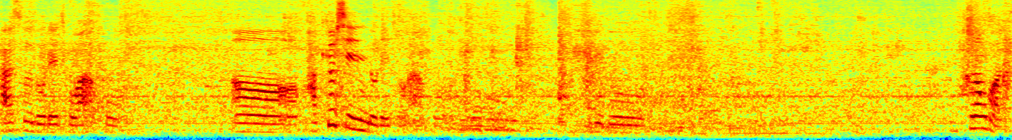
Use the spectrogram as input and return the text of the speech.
가수 노래 좋아하고, 어, 박효신 노래 좋아하고, 그런 것 같아요.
